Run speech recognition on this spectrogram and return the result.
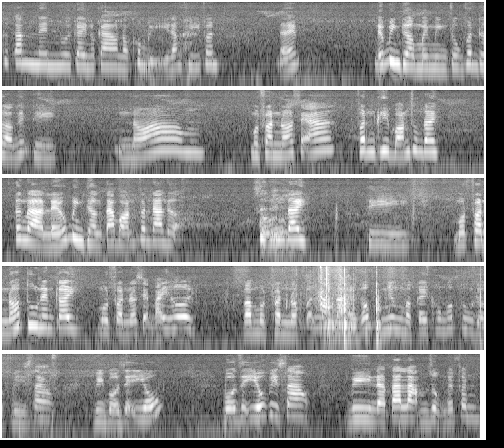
thức ăn lên nuôi cây nó cao nó không bị lãng phí phân. Đấy. Nếu bình thường mình mình dùng phân thường ấy thì nó một phần nó sẽ phân khi bón xuống đây. Tức là nếu bình thường ta bón phân đa lượng xuống đây thì một phần nó hấp thu lên cây một phần nó sẽ bay hơi và một phần nó vẫn nằm lại ở gốc nhưng mà cây không hấp thu được vì sao? Vì bộ rễ yếu. Bộ rễ yếu vì sao vì là ta lạm dụng cái phân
